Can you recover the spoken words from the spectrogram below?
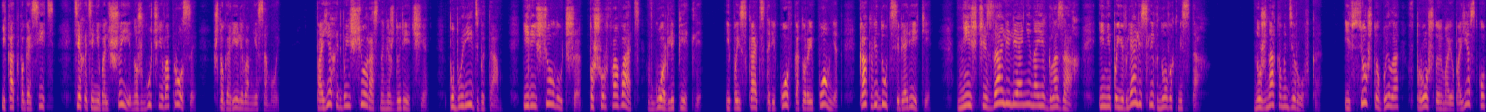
и как погасить тех эти небольшие, но жгучие вопросы, что горели во мне самой. Поехать бы еще раз на Междуречье, побурить бы там, или еще лучше пошурфовать в горле петли и поискать стариков, которые помнят, как ведут себя реки, не исчезали ли они на их глазах и не появлялись ли в новых местах. Нужна командировка, и все, что было в прошлую мою поездку,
